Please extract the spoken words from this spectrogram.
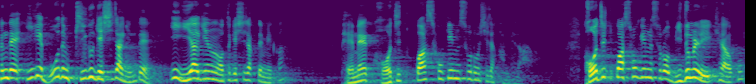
근데 이게 모든 비극의 시작인데 이 이야기는 어떻게 시작됩니까? 뱀의 거짓과 속임수로 시작합니다. 거짓과 속임수로 믿음을 잃게 하고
